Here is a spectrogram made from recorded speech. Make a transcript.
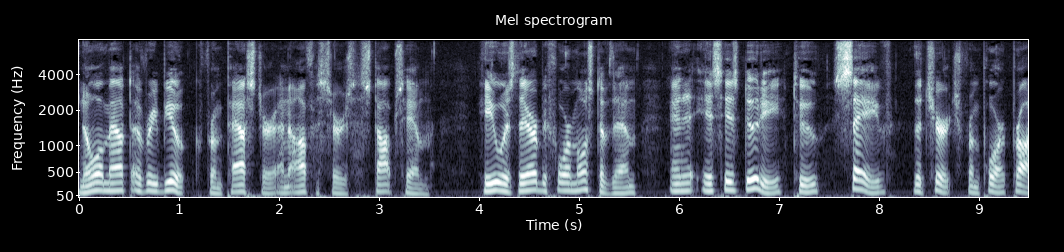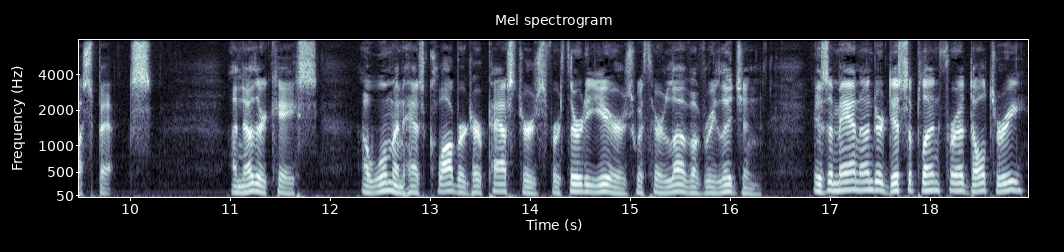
No amount of rebuke from pastor and officers stops him. He was there before most of them, and it is his duty to save the church from poor prospects. Another case. A woman has clobbered her pastors for thirty years with her love of religion. Is a man under discipline for adultery?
